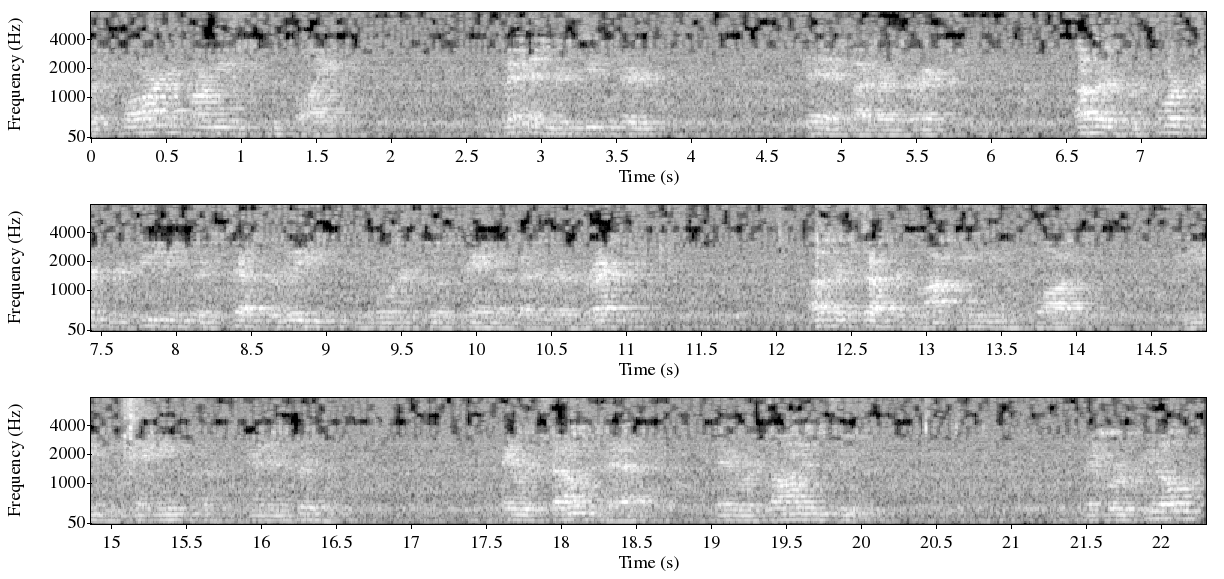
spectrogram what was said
put foreign armies to flight, women received their dead by resurrection. Others were tortured, refusing to accept release in order to obtain a better resurrection. Others suffered mocking and flogging, and even chains and imprisonment. They were stoned to death. They were sawn in two. They were killed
